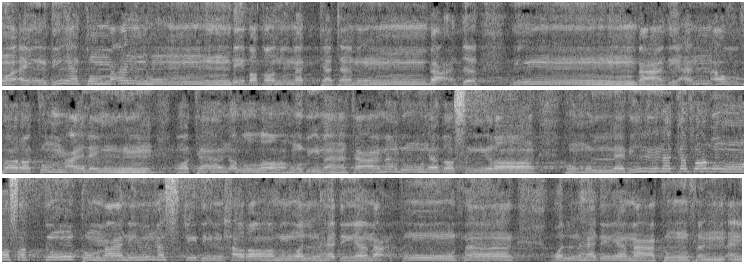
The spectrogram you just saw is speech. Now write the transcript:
وأيديكم عنهم ببطن مكة من بعد من بعد أن أظفركم عليهم وكان الله بما تعملون بصيراً. هم الذين كفروا وصدوكم عن المسجد الحرام والهدي معكوفا والهدي معكوفا أن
